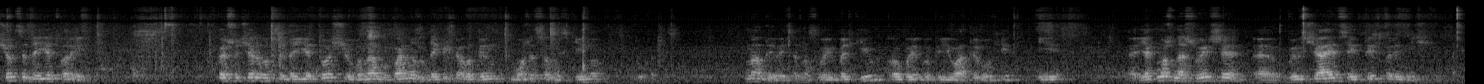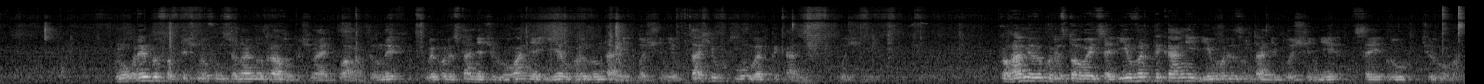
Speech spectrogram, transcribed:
Що це дає тварині? В першу чергу це дає те, що вона буквально за декілька годин може самостійно рухатися. Вона дивиться на своїх батьків, пробує копіювати рухи і е, як можна швидше е, вивчається йти в переміщення. Ну, риби фактично функціонально зразу починають плавати. У них використання чергування є в горизонтальній площині, птахів у вертикальній площині. В програмі використовується і в вертикальній, і в горизонтальній площині цей рух чергування.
